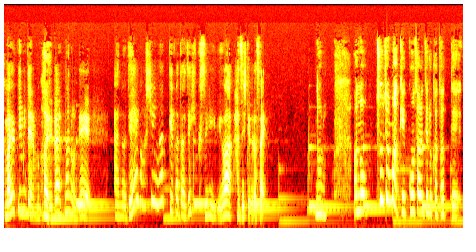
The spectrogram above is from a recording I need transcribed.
魔除けみたいなものですね、はい。だなのであの出会いが欲しいなっていう方はぜひ薬指は外してください。なるあの通常まあ結婚されてる方って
